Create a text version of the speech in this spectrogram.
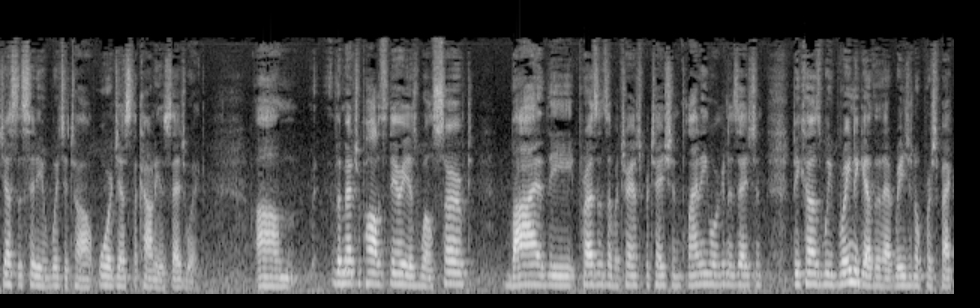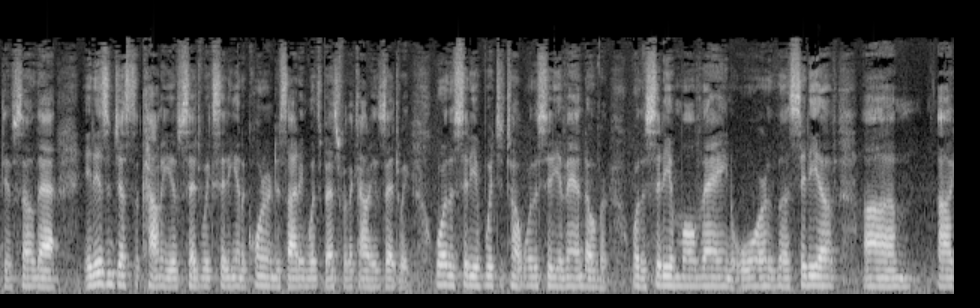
just the city of Wichita or just the county of Sedgwick. Um, the metropolitan area is well served by the presence of a transportation planning organization because we bring together that regional perspective so that it isn't just the county of Sedgwick sitting in a corner and deciding what's best for the county of Sedgwick or the city of Wichita or the city of Andover or the city of Mulvane or the city of um, uh.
